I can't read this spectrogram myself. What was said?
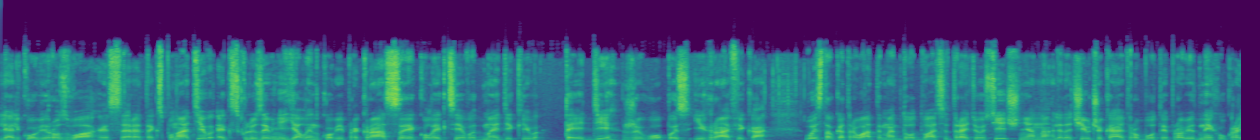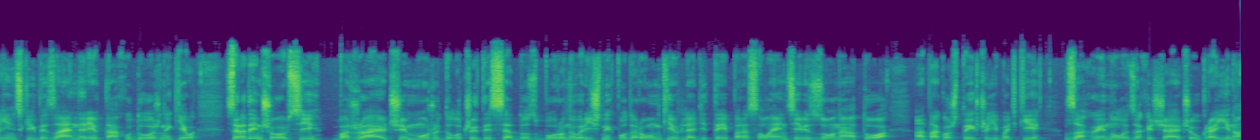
лялькові розваги серед експонатів, ексклюзивні ялинкові прикраси, колекція ведмедиків Тедді, живопис і графіка. Виставка триватиме до 23 січня. На глядачів чекають роботи провідних українських дизайнерів та художників. Серед іншого, всі бажаючі можуть долучитися до збору новорічних подарунків для дітей-переселенців із зони АТО, а також тих, чиї батьки загинули, захищаючи Україну.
